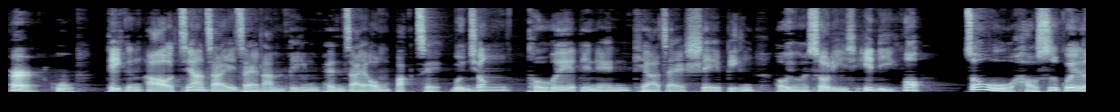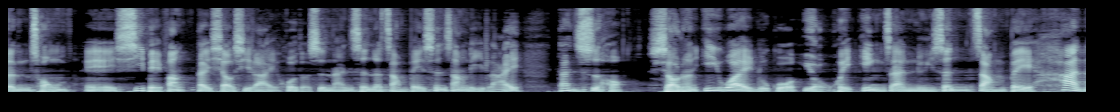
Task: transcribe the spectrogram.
二五。天光后，正在在南边，偏在往北侧；文昌桃花连连徛在西边，好用的数字是一二五。周五好事贵人从诶西北方带消息来，或者是男生的长辈身上里来。但是哈，小人意外如果有会应在女生长辈和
